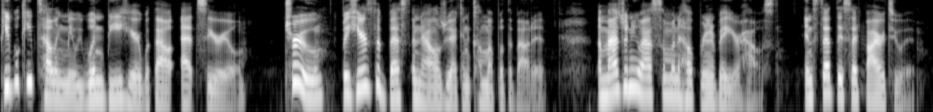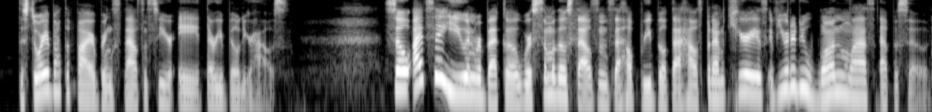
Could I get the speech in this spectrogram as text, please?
People keep telling me we wouldn't be here without at Serial. True, but here's the best analogy I can come up with about it. Imagine you ask someone to help renovate your house. Instead, they set fire to it. The story about the fire brings thousands to your aid that rebuild your house. So I'd say you and Rebecca were some of those thousands that helped rebuild that house. But I'm curious if you were to do one last episode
